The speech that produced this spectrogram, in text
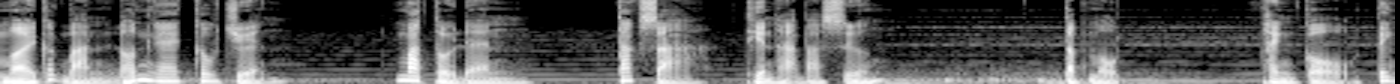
Mời các bạn đón nghe câu chuyện Mắt thổi đèn, Tác giả Thiên Hạ Ba Sướng. Tập 1 Thành cổ tinh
